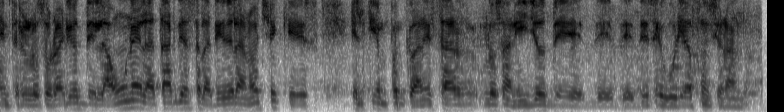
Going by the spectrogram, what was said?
entre los horarios de la una de la tarde hasta las 10 de la noche, que es el tiempo en que van a estar los anillos de, de seguridad funcionando.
